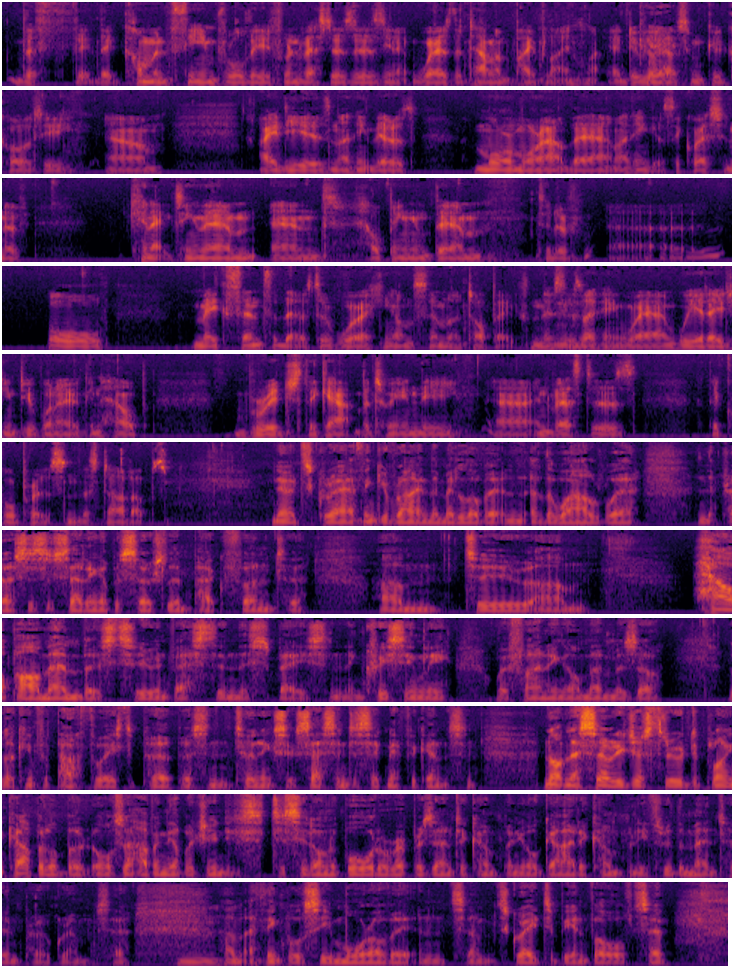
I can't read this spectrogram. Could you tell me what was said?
the the, the common theme for all the for investors is you know where's the talent pipeline? Like, do we have some good quality um, ideas? And I think there's more and more out there. And I think it's a question of connecting them and helping them sort of uh, all make sense of that, sort of working on similar topics. And this is, I think, where we at Aging 2.0 can help bridge the gap between the uh, investors, the corporates, and the startups. No, it's great. I think you're right in the middle of it. And at the Wild, we're in the process of setting up a social impact fund to um, to um, help our members to invest in this space. And increasingly, we're finding our members are looking for pathways to purpose and turning success into significance. And not necessarily just through deploying capital, but also having the opportunity to, sit on a board or represent a company or guide a company through the Mentone program. So um, I think we'll see more of it, and um, it's great to be involved. So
